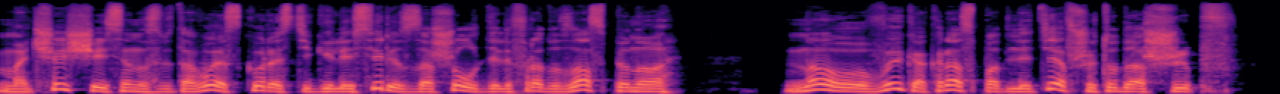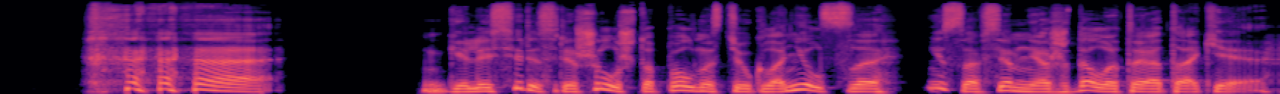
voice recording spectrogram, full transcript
Мочащийся на световой скорости Гелисирис зашел Дельфреду за спину, но, увы, как раз подлетевший туда шип. Ха-ха-ха! Гелисирис решил, что полностью уклонился и совсем не ожидал этой атаки.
